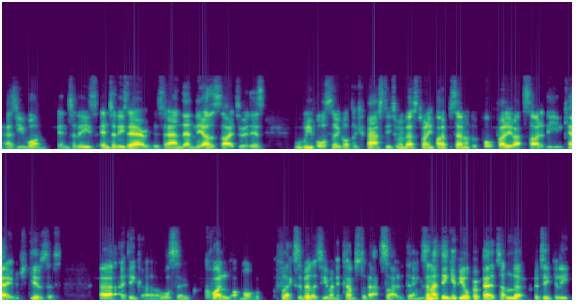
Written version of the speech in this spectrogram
as you want into these into these areas. And then the other side to it is we've also got the capacity to invest 25% of the portfolio outside of the UK, which gives us uh, I think, uh, also quite a lot more flexibility when it comes to that side of things. And I think if you're prepared to look, particularly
